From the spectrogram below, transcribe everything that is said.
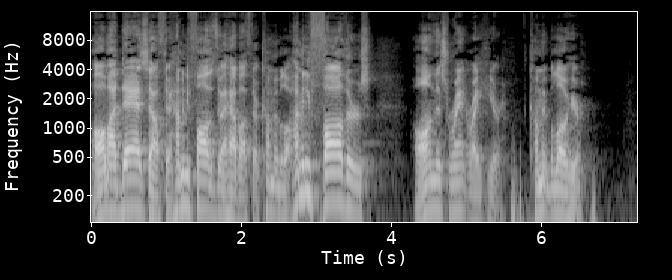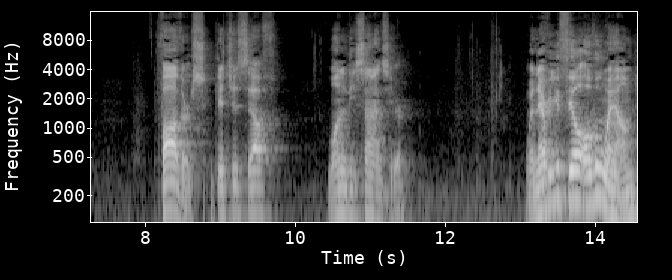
all my dads out there, how many fathers do I have out there? Comment below. How many fathers on this rant right here. Comment below here. Fathers, get yourself one of these signs here. Whenever you feel overwhelmed,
